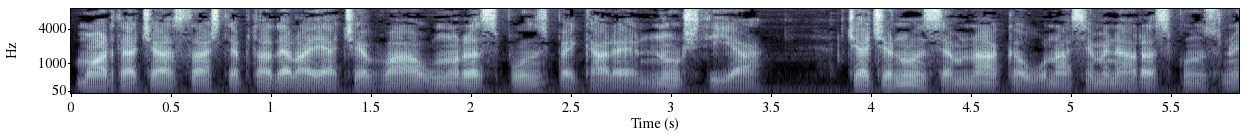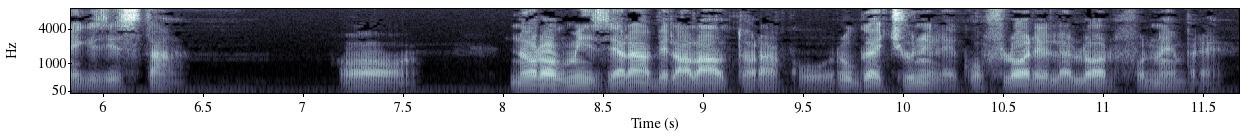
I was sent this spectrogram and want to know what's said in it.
Moartea aceasta aștepta de la ea ceva, un răspuns pe care nu știa, ceea ce nu însemna că un asemenea răspuns nu exista. O, noroc mizerabil al altora cu rugăciunile, cu florile lor funebre.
